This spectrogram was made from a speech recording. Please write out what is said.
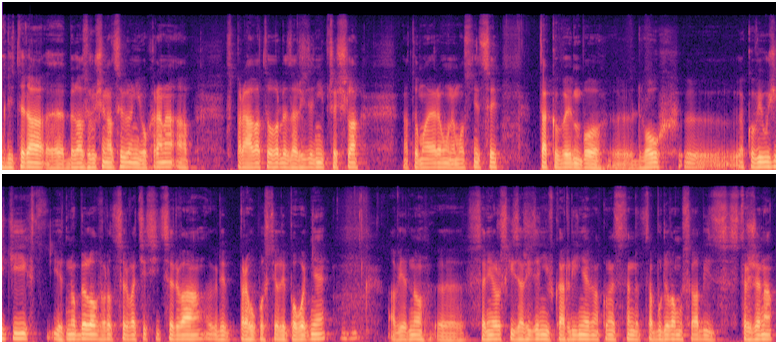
kdy teda eh, byla zrušena civilní ochrana a zpráva tohohle zařízení přešla na Tomajerovu nemocnici, tak vím o eh, dvou jako využitích. Jedno bylo v roce 2002, kdy Prahu postihly povodně. Mm-hmm a v jedno eh, seniorské zařízení v Karlíně nakonec ten, ta budova musela být stržena,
